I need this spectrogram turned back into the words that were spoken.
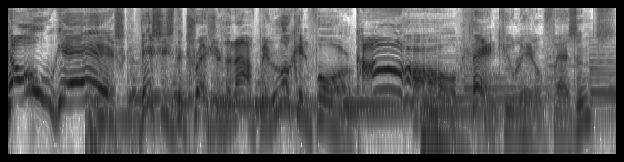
Oh, yes! This is the treasure that I've been looking for. Caw! Thank you, little pheasants.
